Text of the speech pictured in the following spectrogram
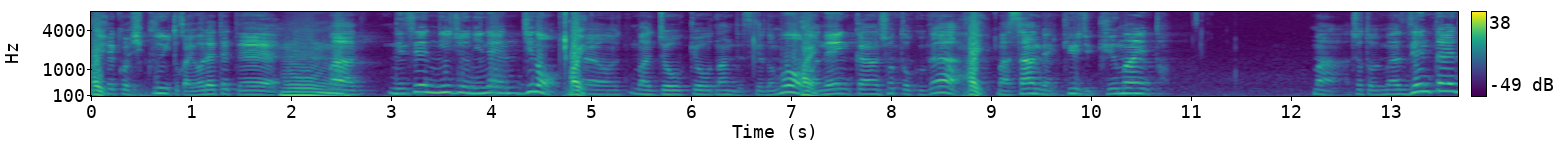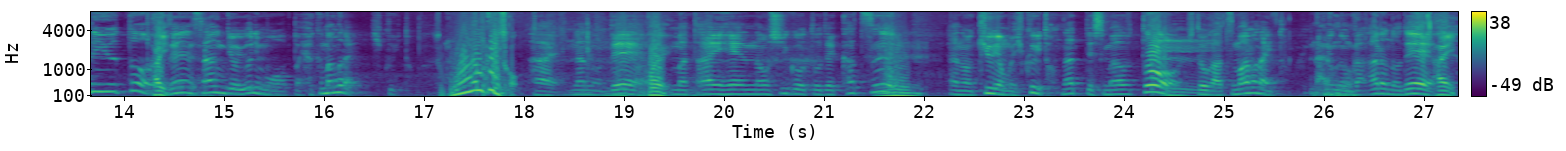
はい。結構低いとか言われてて、うん。まあ、2022年時の、はい。えーまあ、状況なんですけれども、はい。まあ年間所得が、はい。まあ、399万円と。まあ、ちょっと、まあ、全体で言うと、はい。全産業よりもやっぱ100万ぐらい低いと。そんなに来るんですか？はい、なので、はい。まあ、大変なお仕事でかつ、うん。あの給与も低いとなってしまうと、ん。人が集まらないとのがあるので、はい。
